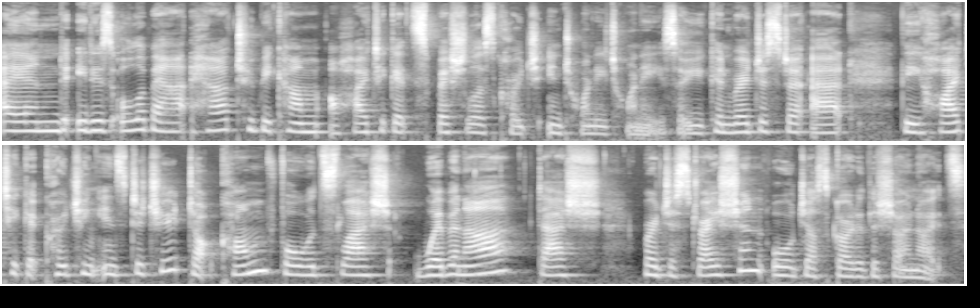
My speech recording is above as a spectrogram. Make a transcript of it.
and it is all about how to become a high ticket specialist coach in 2020. So you can register at the high ticket coaching institute.com forward slash webinar dash registration or just go to the show notes.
